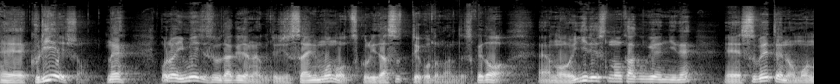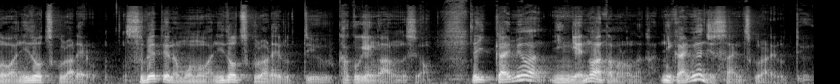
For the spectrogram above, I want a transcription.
えー、クリエーション。ね。これはイメージするだけじゃなくて実際に物を作り出すっていうことなんですけど、あの、イギリスの格言にね、す、べ、てのものは二度作られる。すべてのものは二度作られるっていう格言があるんですよ。で、一回目は人間の頭の中。二回目は実際に作られるっていう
